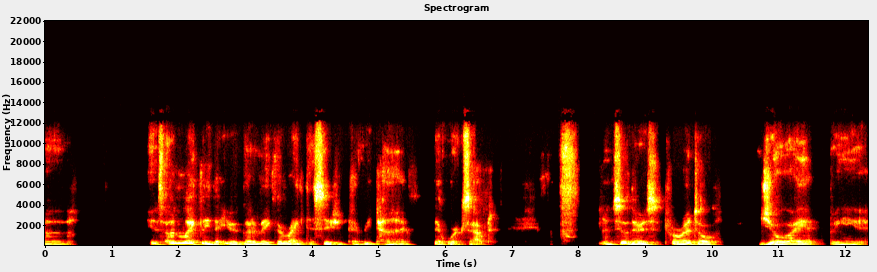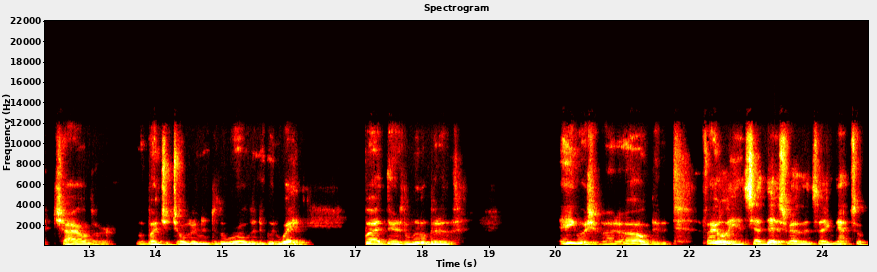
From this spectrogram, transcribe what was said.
uh, it's unlikely that you're going to make the right decision every time that works out. And so there's parental joy at bringing a child or a bunch of children into the world in a good way. But there's a little bit of anguish about, oh, it, if I only had said this rather than saying that. So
